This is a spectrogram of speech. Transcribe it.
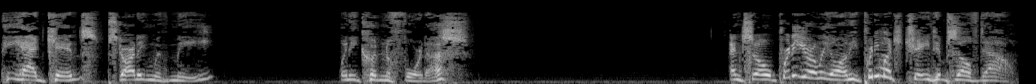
He had kids, starting with me, when he couldn't afford us. And so pretty early on, he pretty much chained himself down.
